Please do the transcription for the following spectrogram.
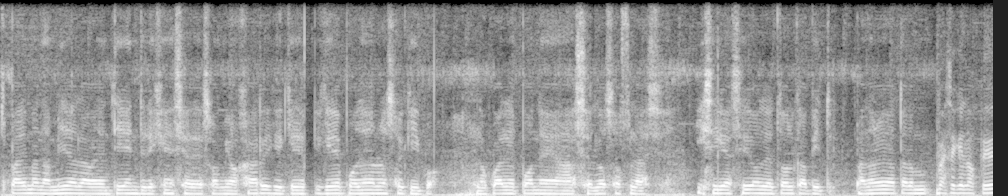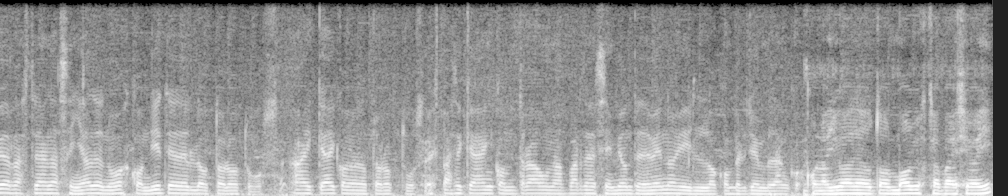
Spider-Man admira la valentía e inteligencia de su amigo Harry que quiere, que quiere ponerlo en su equipo lo cual le pone a celoso Flash. Y sigue así donde todo el capítulo. Para no notar... Parece que los pibes rastrean la señal del nuevo escondite del Doctor Octopus. Ay, ¿qué hay con el Doctor Octopus? Parece que ha encontrado una parte del simbionte de Venom y lo convirtió en blanco. Con la ayuda del Doctor Morbius que apareció ahí,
